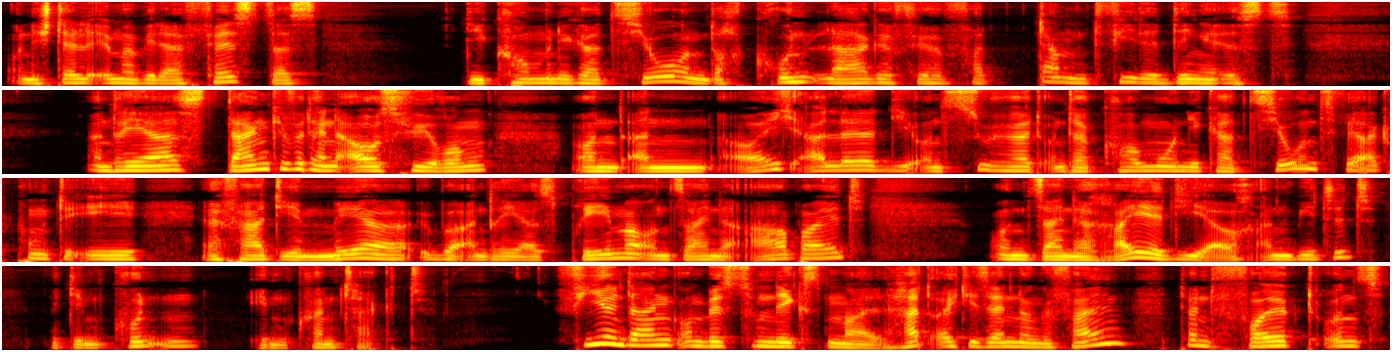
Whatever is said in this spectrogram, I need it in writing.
und ich stelle immer wieder fest, dass die Kommunikation doch Grundlage für verdammt viele Dinge ist. Andreas, danke für deine Ausführungen und an euch alle, die uns zuhört, unter kommunikationswerk.de erfahrt ihr mehr über Andreas Bremer und seine Arbeit und seine Reihe, die er auch anbietet, mit dem Kunden im Kontakt. Vielen Dank und bis zum nächsten Mal. Hat euch die Sendung gefallen? Dann folgt uns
